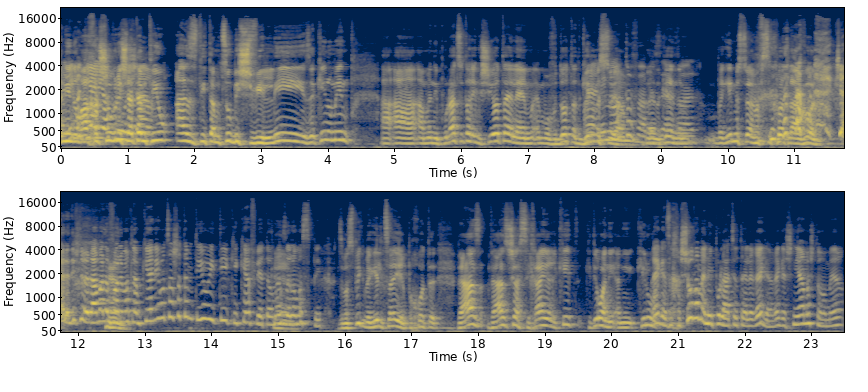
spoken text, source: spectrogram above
אני לי נורא חשוב לי. שאתם תהיו, אז תתאמצו בשבילי, זה כאילו מין... המניפולציות הרגשיות האלה הן עובדות עד גיל וואי, אני מסוים. מאוד טובה כן, בזה, כן, אבל. בגיל מסוים מפסיקות לעבוד. כשהילדים שלי, למה לבוא? כן. אני אומרת להם, כי אני רוצה שאתם תהיו איתי, כי כיף לי. אתה אומר. זה לא מספיק. זה מספיק בגיל צעיר, פחות... ואז, ואז שהשיחה היא ערכית, כי תראו, אני, אני כאילו... רגע, זה חשוב המניפולציות האלה. רגע, רגע, שנייה מה שאתה אומר.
